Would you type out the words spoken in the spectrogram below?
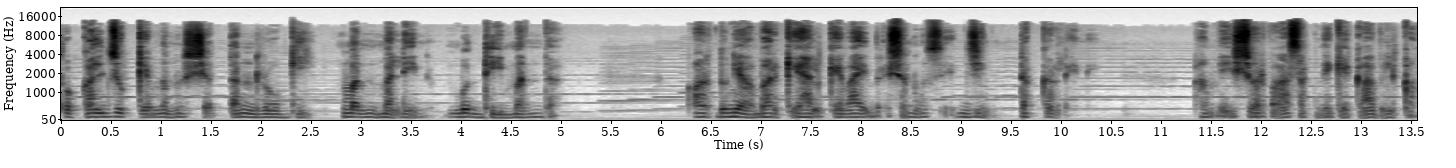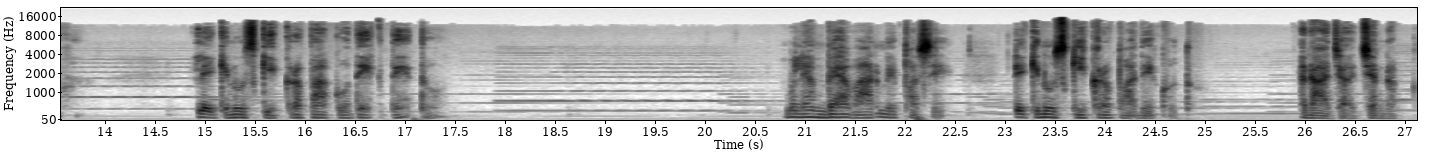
तो कल कलयुग के मनुष्य तन रोगी, मन मलिन, बुद्धि मंद, और दुनिया भर के हल्के वाइब्रेशनों से जी टक्कर लेनी। हम ईश्वर पा सकने के काबिल कहा? लेकिन उसकी कृपा को देखते हैं तो बोले हम व्यवहार में फंसे। लेकिन उसकी कृपा देखो तो राजा जनक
